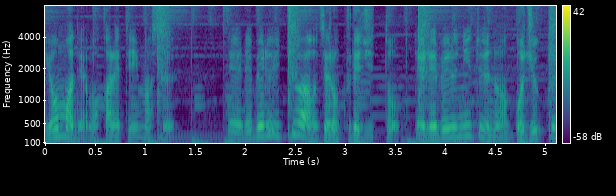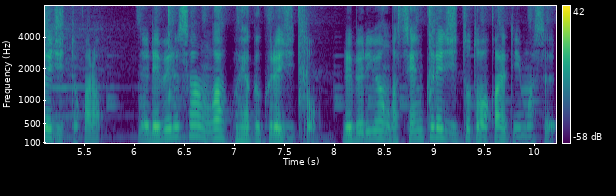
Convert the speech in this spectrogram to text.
4まで分かれています。でレベル1は0クレジットで、レベル2というのは50クレジットから、でレベル3が500クレジット、レベル4が1000クレジットと分かれています。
